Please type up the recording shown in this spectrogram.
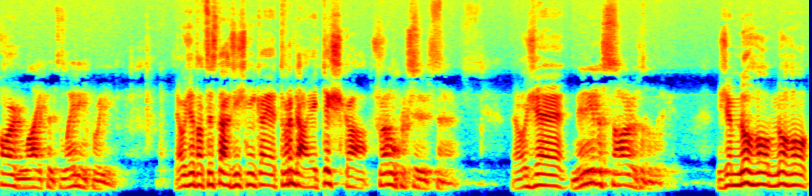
hard life that's waiting for you. jo, že ta cesta hříšníka je tvrdá, je těžká, Trouble pursues sinners. jo, že, Many of the sorrows of the wicked. Že mnoho, mnoho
